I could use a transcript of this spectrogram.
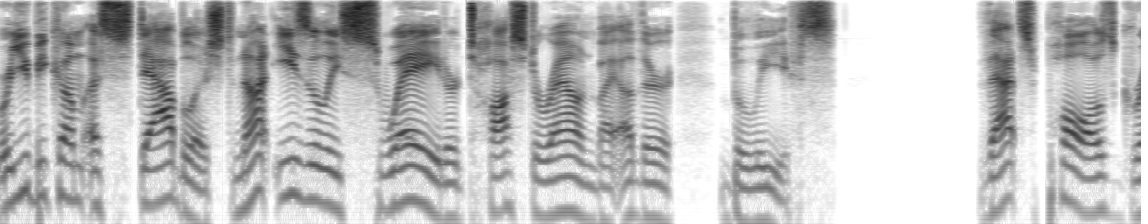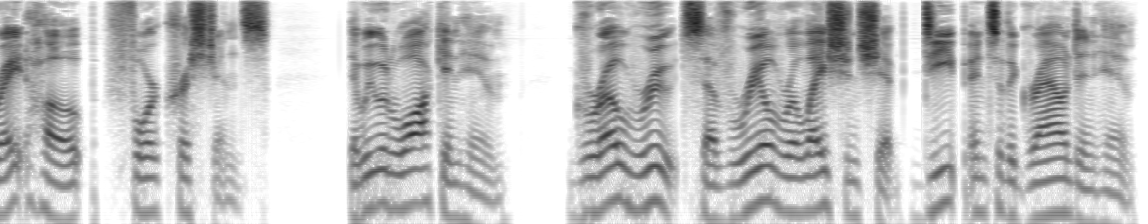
where you become established, not easily swayed or tossed around by other beliefs. That's Paul's great hope for Christians that we would walk in him, grow roots of real relationship deep into the ground in him,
